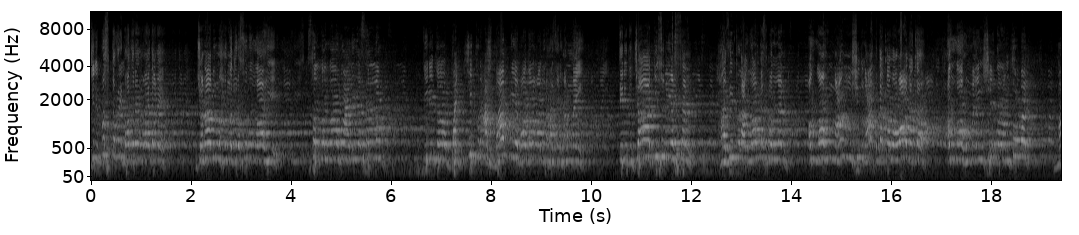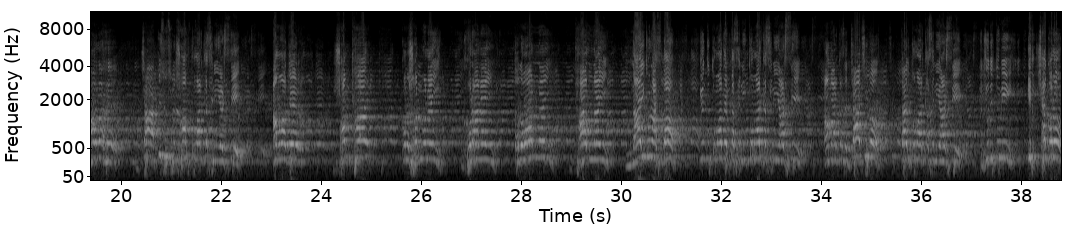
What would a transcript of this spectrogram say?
যিনি প্রশ্ন করি বদরের ময়দানে জনাব মোহাম্মদ রসুল্লাহি আলাইহি ওয়াসাল্লাম, তিনি তো বাহ্যিক কোনো আসবাব নিয়ে বদর ময়দানে হাজির হন নাই। তিনি তো যা কিছু নিয়ে এসছেন, হাজির করে আল্লাহর কাছে বললেন আনশিদ আহদাকা ওয়া ওয়াদাকা, আল্লাহুম্মা ইন শি'তা লাম তুবাদ। মাওলা হে যা কিছু ছিল সব তোমার কাছে নিয়ে এসেছে। আমাদের সংখ্যার কোনো সৈন্য নাই, ঘোড়া নাই, তলোয়ার নাই ঢাল নাই নাই কোনো আসবাব। কিন্তু তোমাদের কাছে নি তোমার কাছে নিয়ে আসছি। আমার কাছে যা ছিল, তাই তোমার কাছে নিয়ে আসছি। যদি তুমি ইচ্ছা করো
